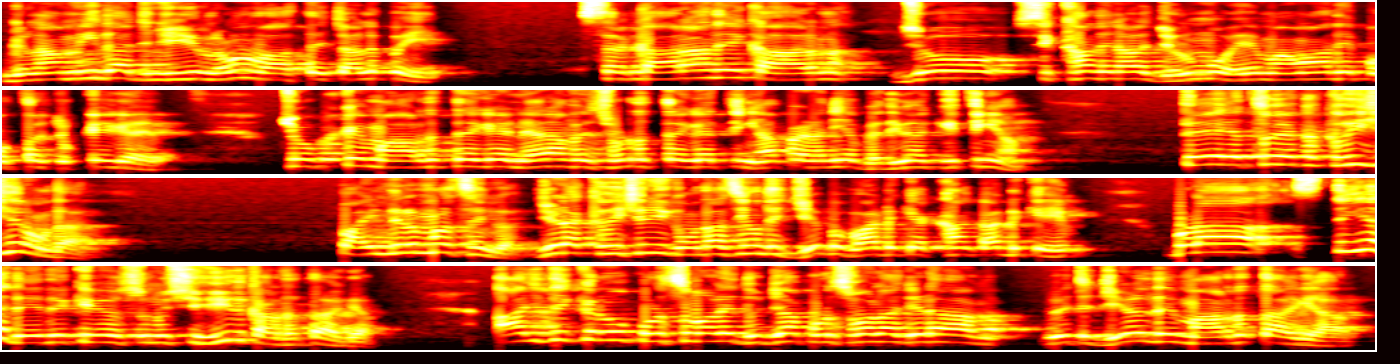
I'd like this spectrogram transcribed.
ਗੁਲਾਮੀ ਦਾ ਜੰਜੀਰ ਲਾਉਣ ਵਾਸਤੇ ਚੱਲ ਪਈ, ਸਰਕਾਰਾਂ ਦੇ ਕਾਰਨ ਜੋ ਸਿੱਖਾਂ ਦੇ ਨਾਲ ਜ਼ੁਲਮ ਹੋਏ, ਮਾਵਾਂ ਦੇ ਪੁੱਤਰ ਚੁੱਕੇ ਗਏ ਚੁੱਕ ਕੇ ਮਾਰ ਦਿੱਤੇ ਗਏ, ਨਹਿਰਾਂ ਵਿੱਚ ਸੁੱਟ ਦਿੱਤੇ ਗਏ, ਧੀਆਂ ਭੈਣਾਂ ਦੀਆਂ ਵਿਧੀਆਂ ਕੀਤੀਆਂ। ਤੇ ਇੱਥੋਂ ਇੱਕ ਕਵੀਸ਼ਰ ਆਉਂਦਾ। ਭਾਈ ਨਿਰਮਲ ਸਿੰਘ, ਜਿਹੜਾ ਕਵੀਸ਼ਰੀ ਗਾਉਂਦਾ ਸੀ, ਉਹਦੀ ਜਿੱਬ ਵੱਢ ਕੇ ਅੱਖਾਂ ਕੱਢ ਕੇ ਬੜਾ ਸਤੀਏ ਦੇ ਦੇ ਕੇ ਉਸ ਨੂੰ ਸ਼ਹੀਦ ਕਰ ਦਿੱਤਾ ਗਿਆ। ਅੱਜ ਤੱਕ ਉਹ ਪੁਲਿਸ ਵਾਲੇ, ਦੂਜਾ ਪੁਲਿਸ ਵਾਲਾ ਜਿਹੜਾ ਵਿੱਚ ਜੇਲ੍ਹ ਦੇ ਮਾਰ ਦਿੱਤਾ ਗਿਆ,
